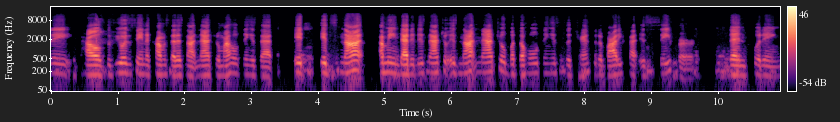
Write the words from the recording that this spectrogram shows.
say how the viewers are saying in the comments that it's not natural. My whole thing is that it it's not. I mean that it is natural. It's not natural, but the whole thing is the transfer to body fat is safer than putting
